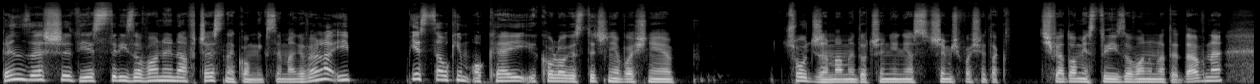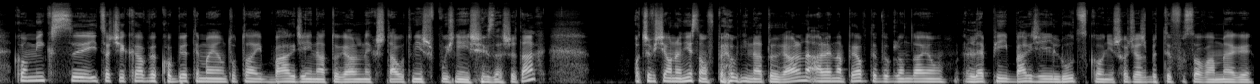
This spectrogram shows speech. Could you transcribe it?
Ten zeszyt jest stylizowany na wczesne komiksy Marvela i jest całkiem ok. Kolorystycznie właśnie czuć, że mamy do czynienia z czymś właśnie tak świadomie stylizowanym na te dawne komiksy i co ciekawe kobiety mają tutaj bardziej naturalny kształt niż w późniejszych zeszytach. Oczywiście one nie są w pełni naturalne, ale naprawdę wyglądają lepiej, bardziej ludzko niż chociażby Tyfusowa Mary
